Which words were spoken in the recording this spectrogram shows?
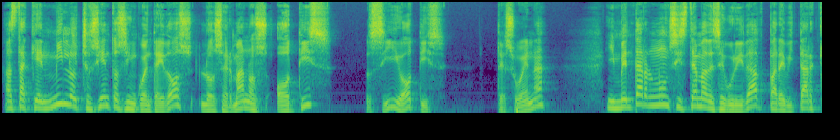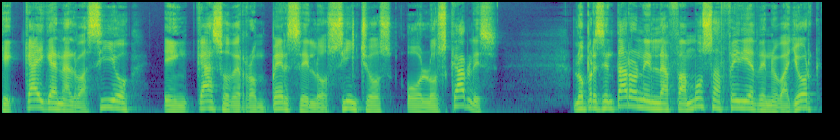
Hasta que en 1852 los hermanos Otis, sí Otis, ¿te suena? Inventaron un sistema de seguridad para evitar que caigan al vacío en caso de romperse los cinchos o los cables. Lo presentaron en la famosa Feria de Nueva York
